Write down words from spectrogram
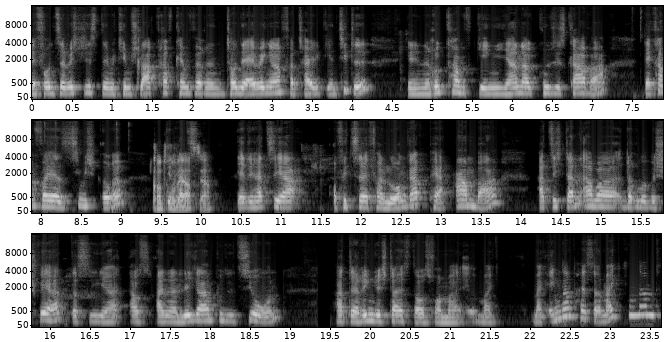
Der für uns sehr wichtig ist, nämlich Team Schlagkraftkämpferin Tonja Evinger verteidigt ihren Titel in den Rückkampf gegen Jana Kuziskawa. Der Kampf war ja ziemlich irre. Kontrovers, ja. Ja, den hat sie ja offiziell verloren gehabt per Armbar, hat sich dann aber darüber beschwert, dass sie ja aus einer legalen Position hat der Ringrichter ist aus von Mike, Mike, Mike England, heißt er Mike England?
